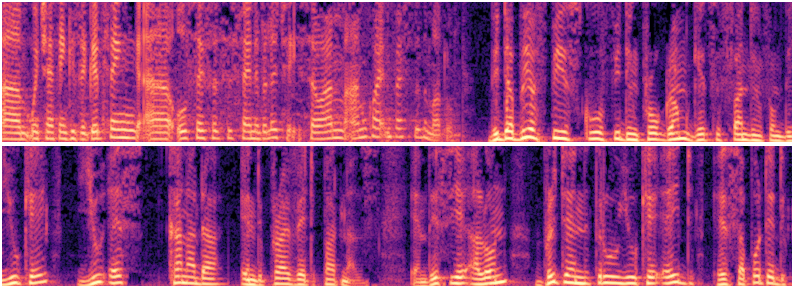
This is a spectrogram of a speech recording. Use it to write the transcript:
Um, which I think is a good thing uh, also for sustainability. So I'm, I'm quite impressed with the model. The WFP school feeding program gets funding from the UK, US, Canada, and private partners. And this year alone, Britain, through UK Aid, has supported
